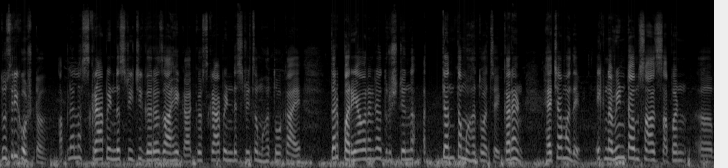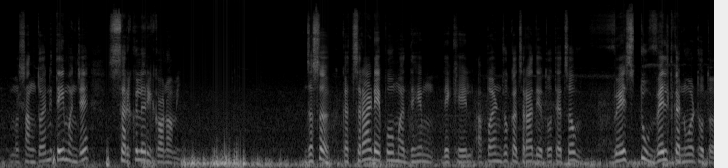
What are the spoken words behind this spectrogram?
दुसरी गोष्ट आपल्याला स्क्रॅप इंडस्ट्रीची गरज आहे का? किंवा स्क्रॅप इंडस्ट्रीचं महत्त्व काय? तर पर्यावरणाच्या दृष्टीनं अत्यंत महत्त्वाचं आहे. कारण ह्याच्यामध्ये एक नवीन टर्म्स आज आपण सांगतो सांगतोय आणि ते म्हणजे सर्क्युलर इकॉनॉमी जसं कचरा डेपोमध्ये देखील आपण जो कचरा देतो त्याचं वेस्ट टू वेल्थ कन्वर्ट होतं.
